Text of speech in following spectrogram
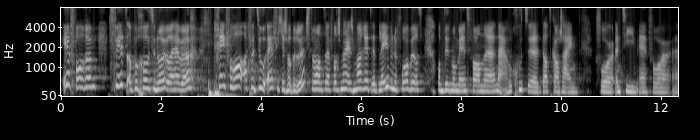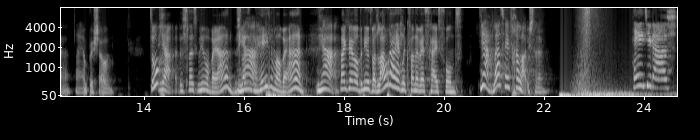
in vorm, fit op een groot toernooi wil hebben. Geef vooral af en toe eventjes wat rust. Want uh, volgens mij is Marit het levende voorbeeld op dit moment van uh, nou ja, hoe goed uh, dat kan zijn voor een team en voor nou ja, een persoon. Toch? Ja, daar sluit ik me helemaal bij aan. Daar sluit ja. ik me helemaal bij aan. Ja. Maar ik ben wel benieuwd wat Laura eigenlijk van de wedstrijd vond. Ja, laten we even gaan luisteren. Hey Chica's!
